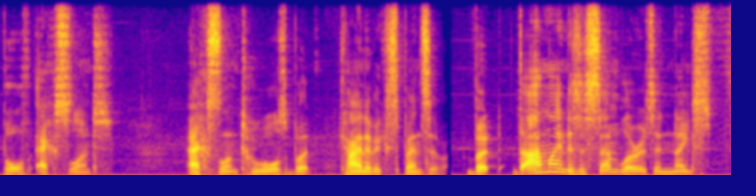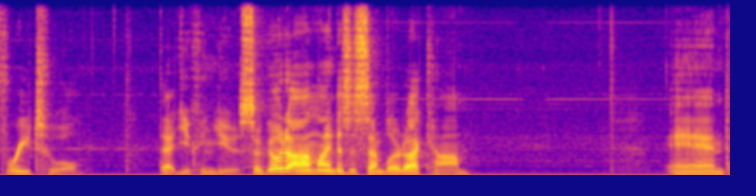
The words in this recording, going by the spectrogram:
both excellent excellent tools, but kind of expensive. But the Online Disassembler is a nice free tool that you can use. So go to onlinedisassembler.com and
